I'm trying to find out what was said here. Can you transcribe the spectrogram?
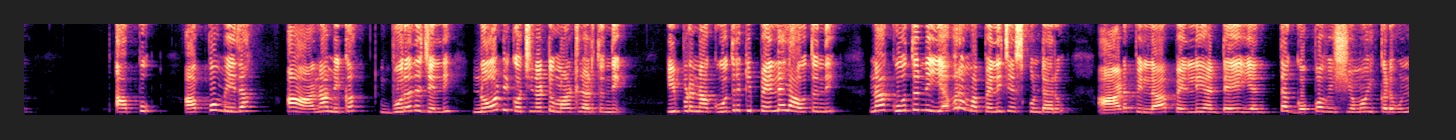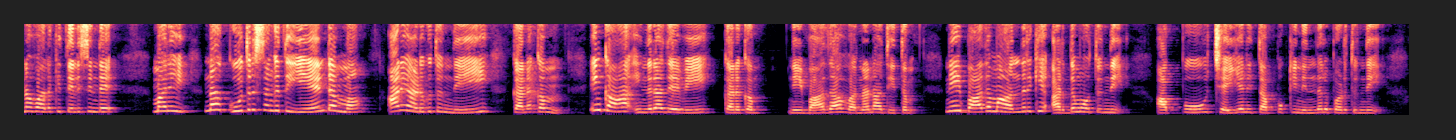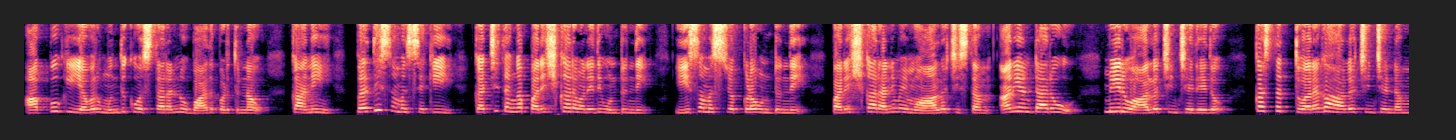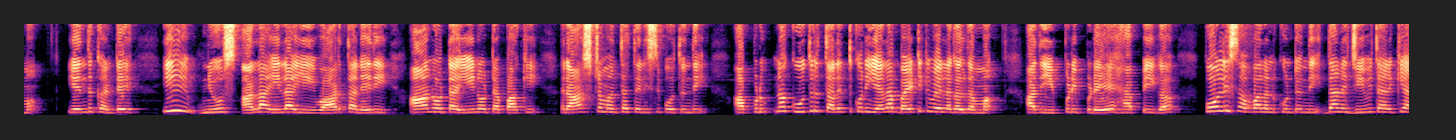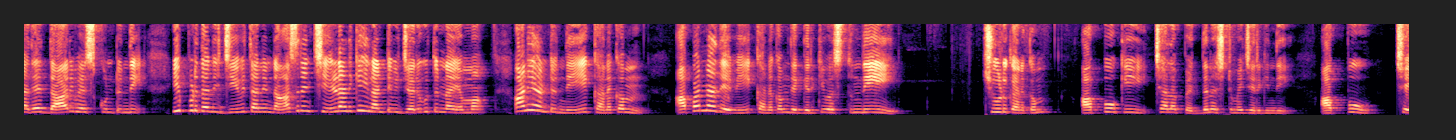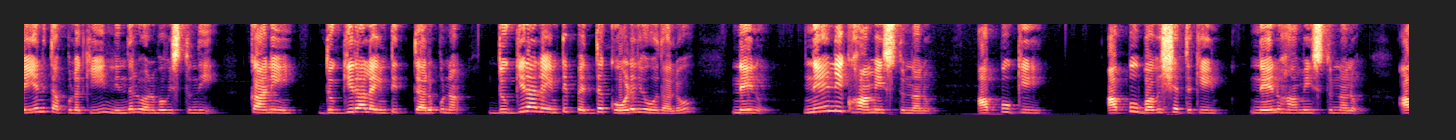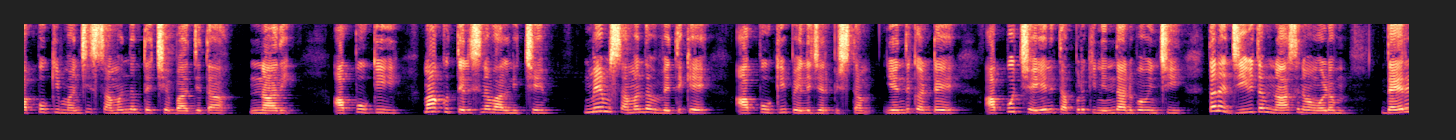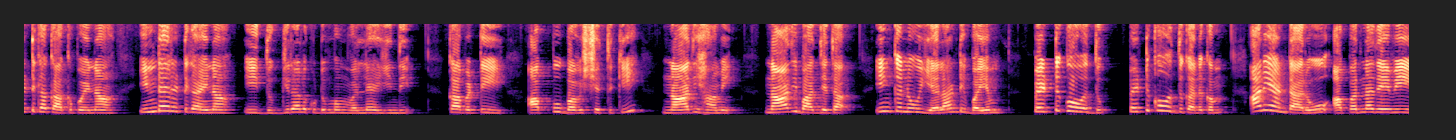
అప్పు అప్పు మీద ఆ అనామిక బురద జల్లి నోటికొచ్చినట్టు మాట్లాడుతుంది. ఇప్పుడు నా కూతురికి పెళ్ళెలా అవుతుంది? నా కూతుర్ని ఎవరమ్మా పెళ్ళి చేసుకుంటారు? ఆడపిల్ల పెళ్ళి అంటే ఎంత గొప్ప విషయమో ఇక్కడ ఉన్న వాళ్ళకి తెలిసిందే. మరి నా కూతురు సంగతి ఏంటమ్మా అని అడుగుతుంది కనకం. ఇంకా ఇందిరాదేవి కనకం నీ బాధ వర్ణనాతీతం. నీ బాధ మా అందరికీ అర్థమవుతుంది. అప్పు చెయ్యని తప్పుకి నిందలు పడుతుంది. అప్పుకి ఎవరు ముందుకు వస్తారని నువ్వు బాధపడుతున్నావు. కానీ ప్రతి సమస్యకి ఖచ్చితంగా పరిష్కారం అనేది ఉంటుంది. ఈ సమస్య కూడా ఉంటుంది. పరిష్కారాన్ని మేము ఆలోచిస్తాం అని అంటారు. మీరు ఆలోచించేదేదో కాస్త త్వరగా ఆలోచించండి అమ్మ ఎందుకంటే ఈ న్యూస్ అలా ఇలా ఈ వార్త అనేది ఆ నోట ఈ నోట పాకి రాష్ట్రం అంతా తెలిసిపోతుంది. అప్పుడు నా కూతురు తలెత్తుకొని ఎలా బయటికి వెళ్ళగలదమ్మా? అది ఇప్పుడిప్పుడే హ్యాపీగా పోలీస్ అవ్వాలనుకుంటుంది. దాని జీవితానికి అదే దారి వేసుకుంటుంది. ఇప్పుడు దాని జీవితాన్ని నాశనం చేయడానికి ఇలాంటివి జరుగుతున్నాయమ్మా అని అంటుంది కనకం. అపర్ణాదేవి కనకం దగ్గరికి వస్తుంది. చూడు కనకం అప్పుకి చాలా పెద్ద నష్టమే జరిగింది. అప్పు చెయ్యని తప్పులకి నిందలు అనుభవిస్తుంది. కానీ దుగ్గిరాల ఇంటి తరపున దుగ్గిరాల ఇంటి పెద్ద కోడలి హోదాలో నేను నేను నీకు హామీ ఇస్తున్నాను. అప్పుకి అప్పు భవిష్యత్తుకి నేను హామీ ఇస్తున్నాను. అప్పుకి మంచి సంబంధం తెచ్చే బాధ్యత నాది. అప్పుకి మాకు తెలిసిన వాళ్ళనిచ్చే మేము సంబంధం వెతికే అప్పుకి పెళ్ళి జరిపిస్తాం. ఎందుకంటే అప్పు చేయని తప్పులకి నింద అనుభవించి తన జీవితం నాశనం అవ్వడం డైరెక్ట్గా కాకపోయినా ఇండైరెక్ట్గా అయినా ఈ దుగ్గిరాల కుటుంబం వల్లే అయ్యింది. కాబట్టి అప్పు భవిష్యత్తుకి నాది హామీ నాది బాధ్యత. ఇంక నువ్వు ఎలాంటి భయం? పెట్టుకోవద్దు పెట్టుకోవద్దు కనకం అని అంటారు అపర్ణదేవి.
